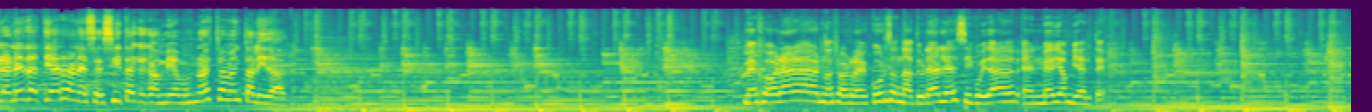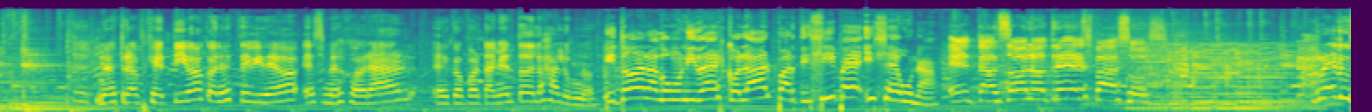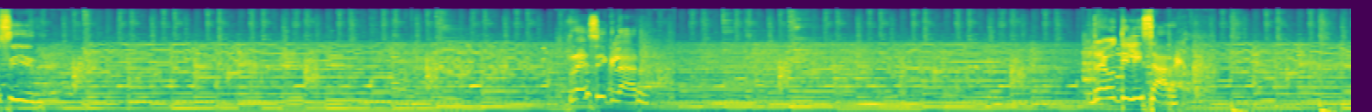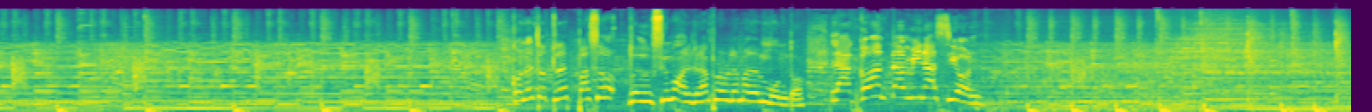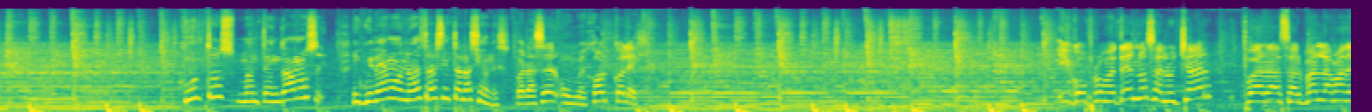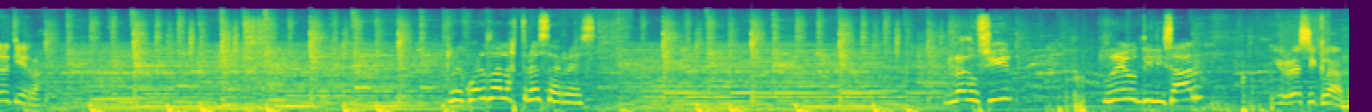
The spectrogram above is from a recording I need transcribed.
planeta Tierra necesita que cambiemos nuestra mentalidad. Mejorar nuestros recursos naturales y cuidar el medio ambiente. Nuestro objetivo con este video es mejorar el comportamiento de los alumnos. Y toda la comunidad escolar participe y se una. En tan solo tres pasos. Reducir. Reciclar. Reutilizar. Con estos tres pasos reducimos el gran problema del mundo. La contaminación. Juntos mantengamos y cuidemos nuestras instalaciones para hacer un mejor colegio. Comprometernos a luchar para salvar la madre tierra. Recuerda las tres R's. Reducir, reutilizar y reciclar.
